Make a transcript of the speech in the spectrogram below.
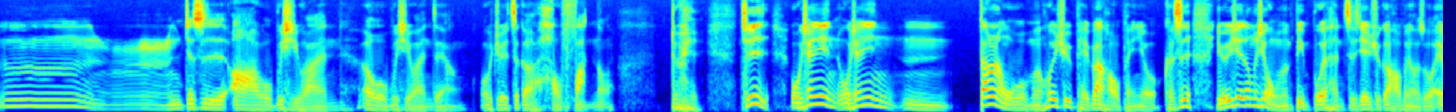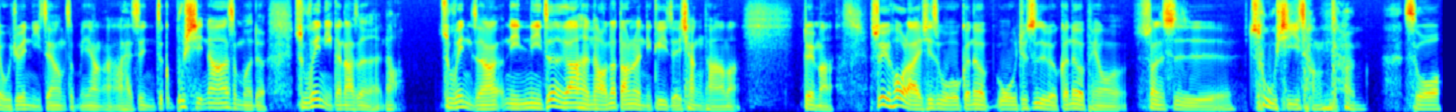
嗯，就是啊，我不喜欢，呃，我不喜欢这样，我觉得这个好烦哦。对，其实我相信，我相信，嗯。当然，我们会去陪伴好朋友，可是有一些东西我们并不会很直接去跟好朋友说：“哎，我觉得你这样怎么样啊？还是你这个不行啊什么的。”除非你跟他真的很好，除非你真的你你真的跟他很好，那当然你可以直接呛他嘛，对吗？所以后来其实我跟那个我就是跟那个朋友算是促膝长谈，说：“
